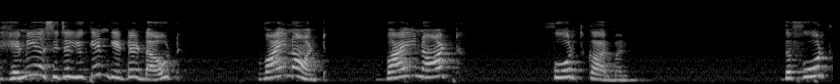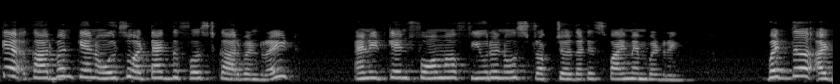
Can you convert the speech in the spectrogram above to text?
hemiacetal you can get a doubt why not? Why not fourth carbon? The fourth ca carbon can also attack the first carbon, right? and it can form a furanose structure that is five membered ring. But the uh,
